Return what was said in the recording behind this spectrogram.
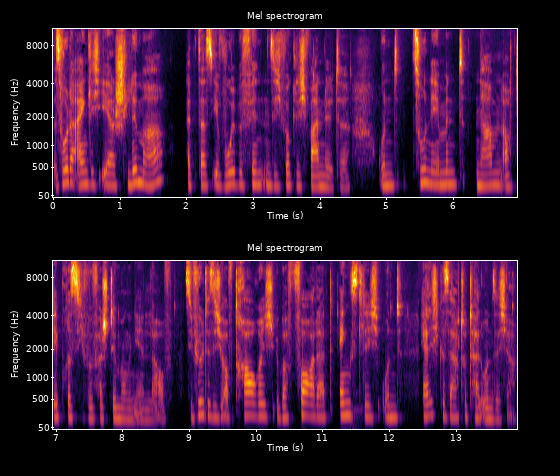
Es wurde eigentlich eher schlimmer, als dass ihr Wohlbefinden sich wirklich wandelte. Und zunehmend nahmen auch depressive Verstimmungen ihren Lauf. Sie fühlte sich oft traurig, überfordert, ängstlich und ehrlich gesagt total unsicher.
